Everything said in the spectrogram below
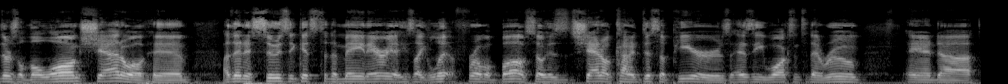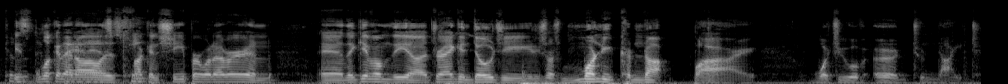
there's a, the long shadow of him. And then as soon as he gets to the main area, he's like lit from above, so his shadow kind of disappears as he walks into that room, and uh, he's looking at all his cape. fucking sheep or whatever, and and they give him the uh, dragon doji, and he says, "Money cannot buy what you have earned tonight.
